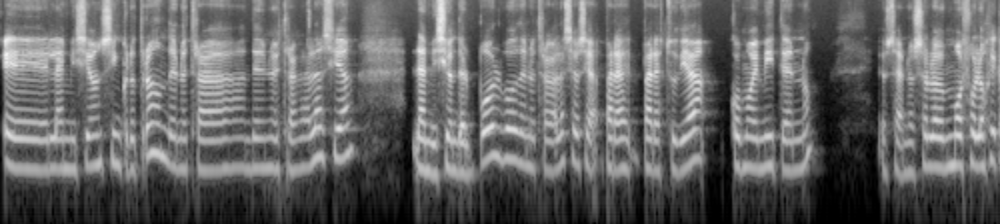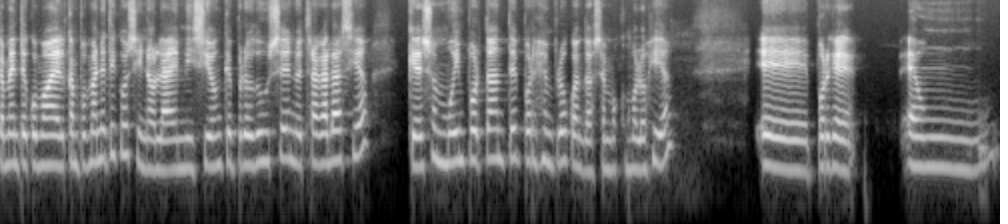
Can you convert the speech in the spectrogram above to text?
eh, la emisión sincrotrón de nuestra, de nuestra galaxia, la emisión del polvo de nuestra galaxia, o sea, para, estudiar cómo emiten, ¿no? O sea, no solo morfológicamente como es el campo magnético, sino la emisión que produce nuestra galaxia, que eso es muy importante, por ejemplo, cuando hacemos cosmología, eh, porque es un,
